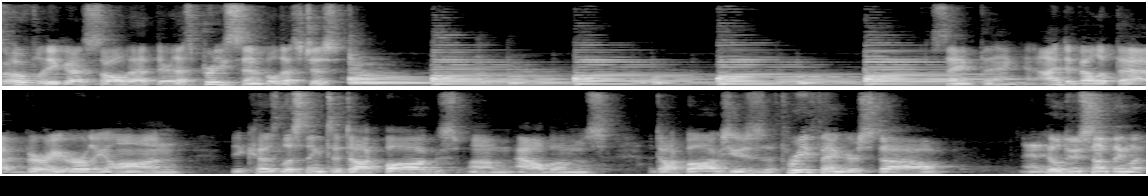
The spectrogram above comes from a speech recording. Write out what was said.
Hopefully you guys saw that there. That's pretty simple. That's just same thing. And I developed that very early on because listening to Dock Boggs um, albums, Dock Boggs uses a three finger style and he'll do something like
